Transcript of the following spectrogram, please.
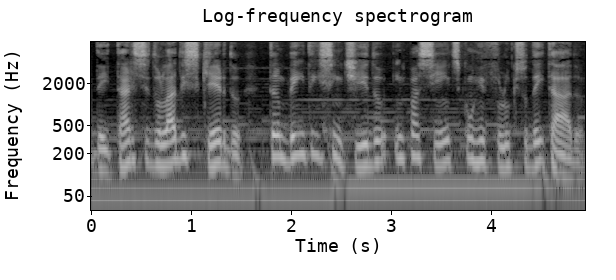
Deitar-se do lado esquerdo também tem sentido em pacientes com refluxo deitado.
